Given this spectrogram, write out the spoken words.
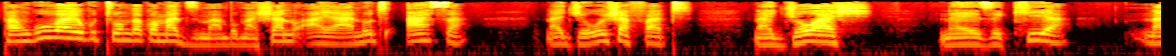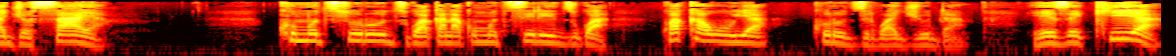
Panguva yokutonga kwamadzimambo mashanu aya anoti asa najehoshafati najoashi nahezekiya najosaya kumutsurudzwa kana kumutsiridzwa kwakauya kurudzi rwajudha hezekiya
